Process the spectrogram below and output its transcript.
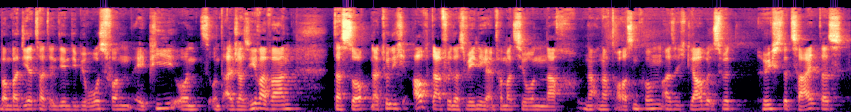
bombardiert hat, in dem die Büros von AP und, und Al Jazeera waren. Das sorgt natürlich auch dafür, dass weniger Informationen nach, nach, nach draußen kommen. Also ich glaube, es wird höchste Zeit, dass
